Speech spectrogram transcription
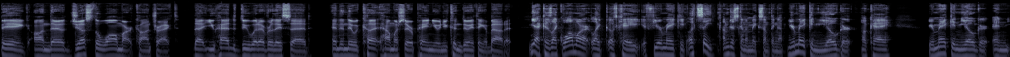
big on the just the Walmart contract that you had to do whatever they said and then they would cut how much they were paying you and you couldn't do anything about it. Yeah, because like Walmart, like okay, if you're making, let's say I'm just gonna make something up. You're making yogurt, okay? You're making yogurt, and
